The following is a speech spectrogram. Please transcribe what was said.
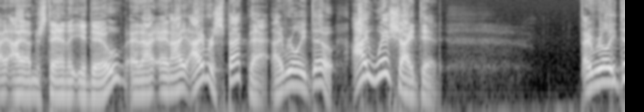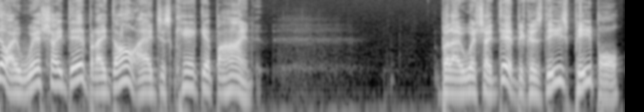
I, I understand that you do, and I and I, I respect that. I really do. I wish I did. I really do. I wish I did, but I don't. I just can't get behind it. But I wish I did because these people,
